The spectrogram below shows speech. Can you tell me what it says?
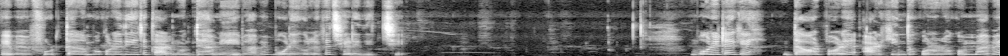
এভাবে ফুটতে আরম্ভ করে দিয়েছে, তার মধ্যে আমি এইভাবে বড়িগুলোকে ছেড়ে দিচ্ছি। বড়িটাকে দেওয়ার পরে আর কিন্তু কোনো রকমভাবে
